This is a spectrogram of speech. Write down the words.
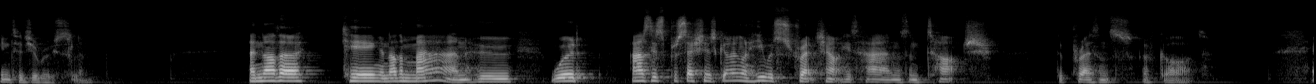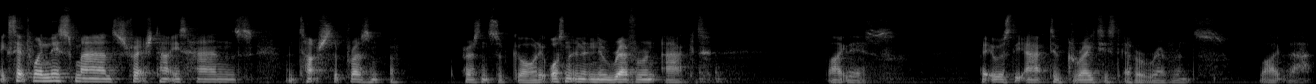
into Jerusalem another king, another man who would, as this procession is going on, he would stretch out his hands and touch the presence of God. Except when this man stretched out his hands and touched the presence of, presence of God, it wasn't an irreverent act like this, but it was the act of greatest ever reverence like that.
